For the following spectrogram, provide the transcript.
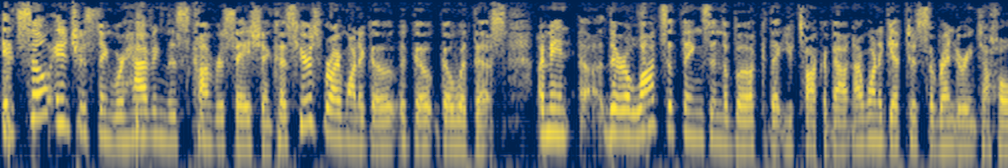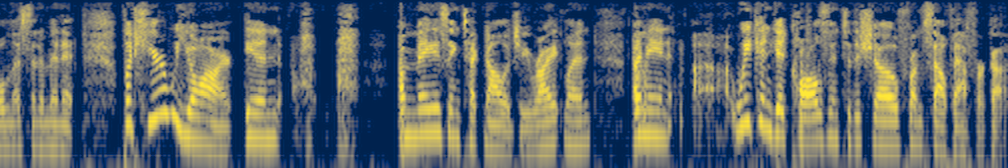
it's so interesting we're having this conversation because here's where I want to go go go with this. I mean, uh, there are lots of things in the book that you talk about, and I want to get to surrendering to wholeness in a minute. But here we are in uh, amazing technology, right, Lynne? I mean, uh, we can get calls into the show from South Africa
